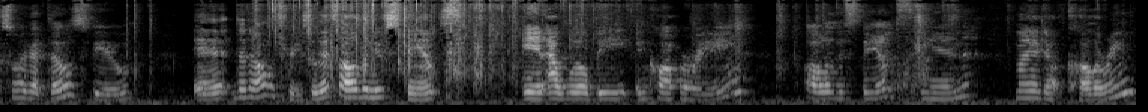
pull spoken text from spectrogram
So I got those few at the Dollar Tree. So that's all the new stamps. And I will be incorporating all of the stamps in my adult coloring.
